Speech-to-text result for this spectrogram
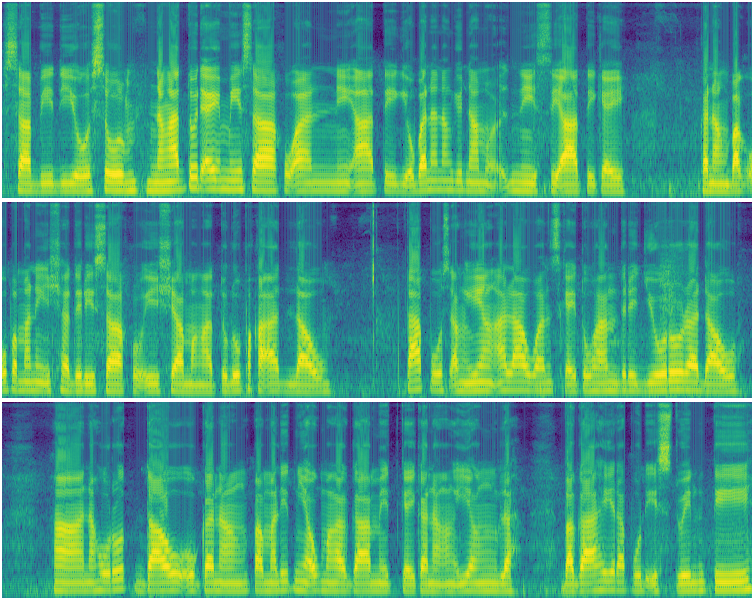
sa video. So nangadto ay mi sa kuan ni ate giubanan ang gyud ni si ate kay kanang bag-o pa man ni siya diri sa Croatia mga tulo pa ka. Tapos ang iyang allowance kay 200 euro ra daw. Ha, nahurot daw og kanang pamalit niya og mga gamit kay kanang ang iyang la, bagahe ra pud is 20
